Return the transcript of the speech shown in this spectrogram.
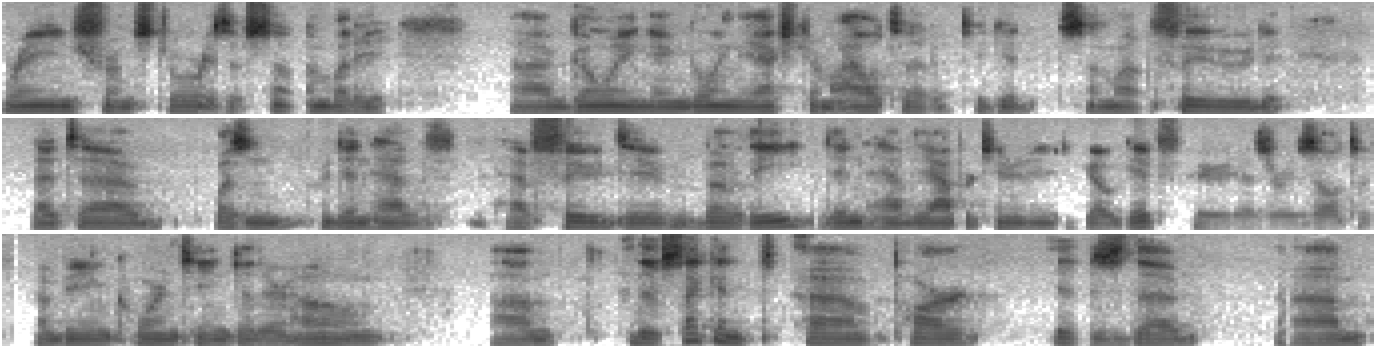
range from stories of somebody uh, going and going the extra mile to, to get someone food that uh, wasn't didn't have have food to both eat, didn't have the opportunity to go get food as a result of, of being quarantined to their home. Um, the second um, part is the um,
